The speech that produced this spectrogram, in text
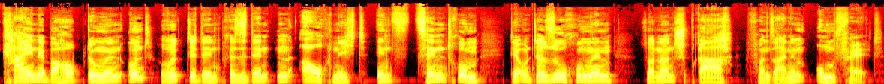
keine Behauptungen und rückte den Präsidenten auch nicht ins Zentrum der Untersuchungen, sondern sprach von seinem Umfeld.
